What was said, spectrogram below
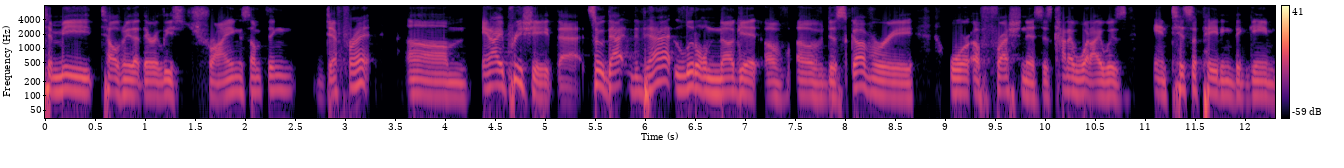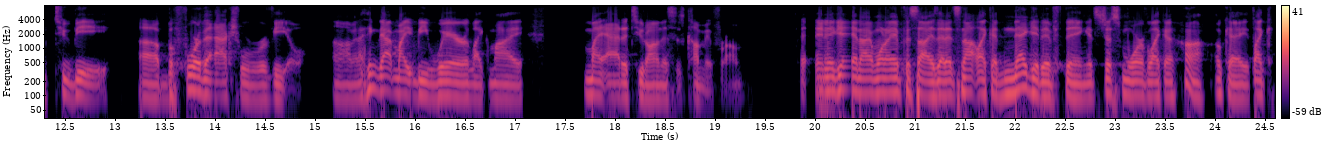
to me tells me that they're at least trying something different um and i appreciate that. So that that little nugget of of discovery or of freshness is kind of what i was anticipating the game to be uh before the actual reveal. Um and i think that might be where like my my attitude on this is coming from. And again i want to emphasize that it's not like a negative thing it's just more of like a huh okay like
